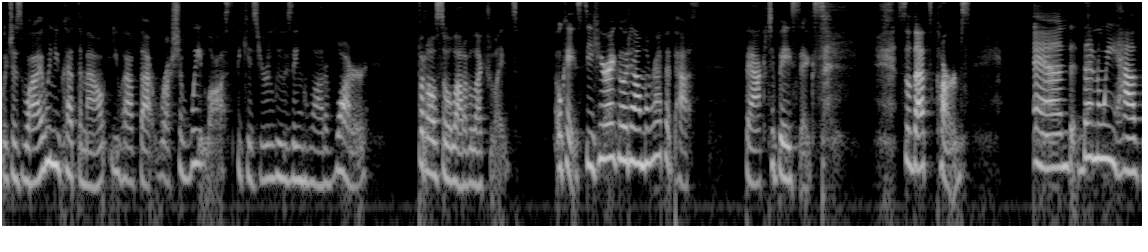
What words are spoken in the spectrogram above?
which is why when you cut them out, you have that rush of weight loss because you're losing a lot of water, but also a lot of electrolytes. Okay, see, here I go down the rabbit path back to basics. so that's carbs. And then we have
